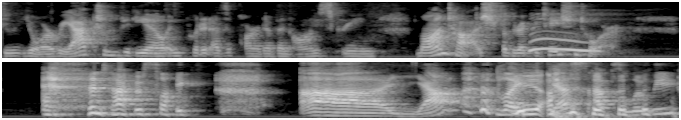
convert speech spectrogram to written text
to your reaction video and put it as a part of an on-screen montage for the Reputation Ooh. tour. And I was like, uh yeah. like, Yeah. yes, absolutely.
